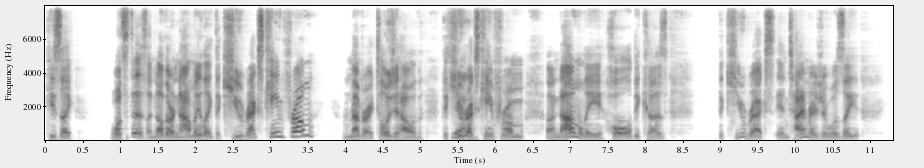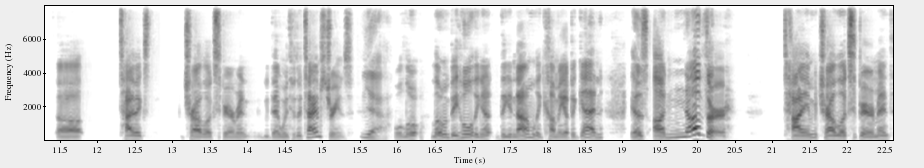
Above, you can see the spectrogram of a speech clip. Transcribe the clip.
he's like what's this? Another anomaly? Like the q-rex came from? Remember i told you how the the q-rex came from anomaly hole because the q-rex in time measure was a uh, time ex- travel experiment that went through the time streams Yeah. well, lo, lo and behold, the, the anomaly coming up again is another time travel experiment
